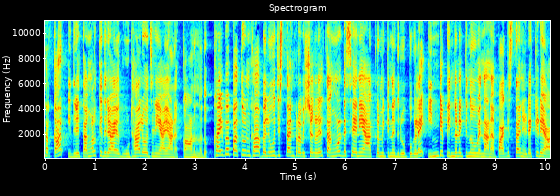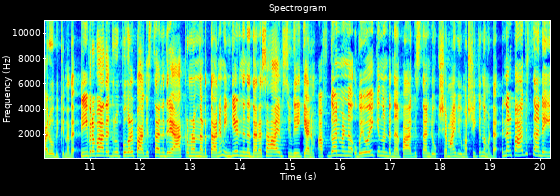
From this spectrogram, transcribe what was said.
സർക്കാർ ഇതിനെ തങ്ങൾക്കെതിരായ ഗൂഢാലോചനയായാണ് കാണുന്നത്. ഖൈബർ പത്തുൻഖ ബലൂചിസ്ഥാൻ പ്രവിശ്യകളിൽ തങ്ങളുടെ സേനയെ ആക്രമിക്കുന്ന ഗ്രൂപ്പുകളെ ഇന്ത്യ പിന്തുണയ്ക്കുന്നുവെന്നാണ് പാകിസ്ഥാൻ ഇടയ്ക്കിടെ ആരോപിക്കുന്നത്. തീവ്രവാദ ഗ്രൂപ്പുകൾ പാകിസ്ഥാനെതിരെ ആക്രമണം നടത്താനും ഇന്ത്യയിൽ നിന്ന് ധനസഹായം സ്വീകരിക്കാനും അഫ്ഗാൻ മണ്ണ് ഉപയോഗിക്കുന്നുണ്ടെന്ന് പാകിസ്ഥാൻ രൂക്ഷമായി വിമർശിക്കുന്നുമുണ്ട്. എന്നാൽ പാകിസ്ഥാന്റെ ഈ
